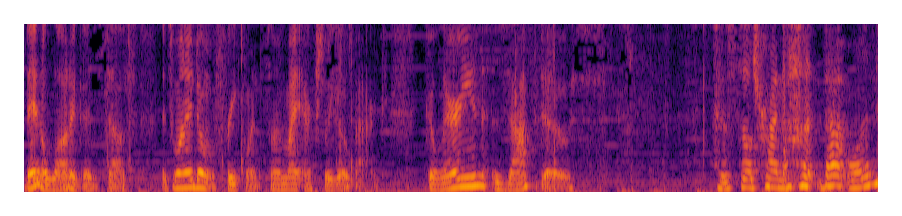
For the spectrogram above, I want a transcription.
They had a lot of good stuff. It's one I don't frequent, so I might actually go back. Galarian Zapdos. I'm still trying to hunt that one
